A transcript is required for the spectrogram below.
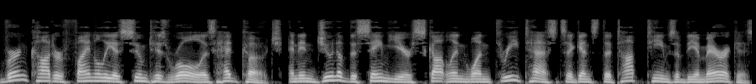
Vern Cotter finally assumed his role as head coach, and in June of the same year Scotland won three tests against the top teams of the Americas,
